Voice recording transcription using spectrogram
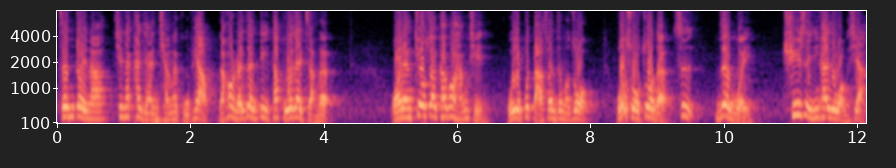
针对呢现在看起来很强的股票，然后呢认定它不会再涨了。我呢就算看过行情，我也不打算这么做。我所做的是认为趋势已经开始往下，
